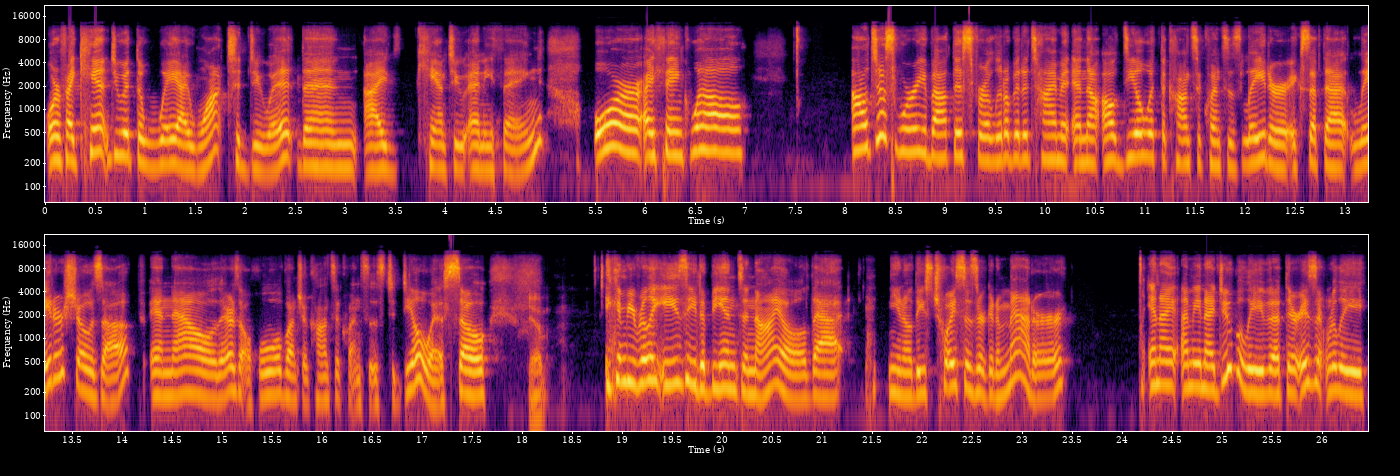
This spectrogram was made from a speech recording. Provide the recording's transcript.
Or if I can't do it the way I want to do it, then I can't do anything. Or I think, well, I'll just worry about this for a little bit of time and I'll deal with the consequences later, except that later shows up and now there's a whole bunch of consequences to deal with. So yep. it can be really easy to be in denial that, you know, these choices are going to matter. And I, I mean, I do believe that there isn't really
